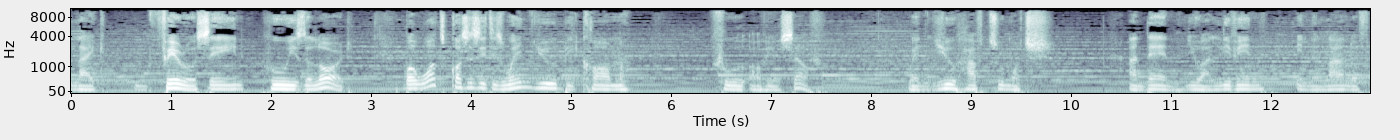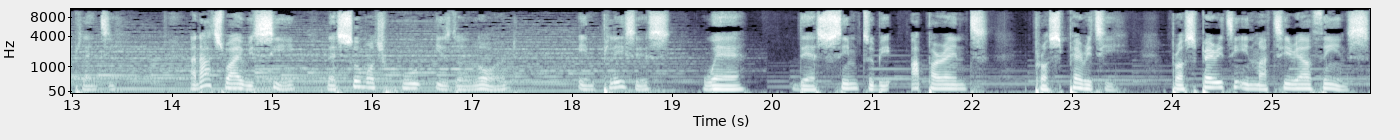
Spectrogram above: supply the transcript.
like Pharaoh saying, Who is the Lord? But what causes it is when you become full of yourself, when you have too much, and then you are living in the land of plenty. And that's why we see there's so much who is the Lord in places where there seem to be apparent prosperity. Prosperity in material things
